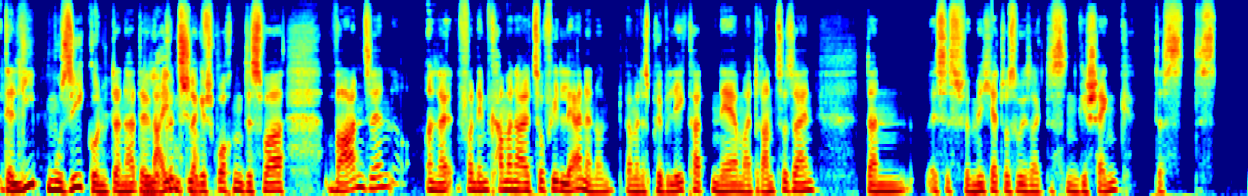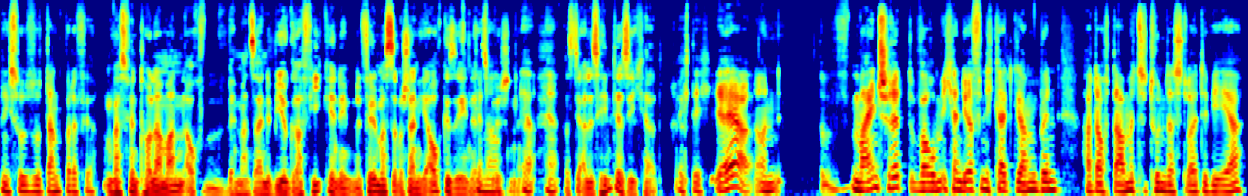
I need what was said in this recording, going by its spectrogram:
der liebt Musik und dann hat er über Künstler gesprochen, das war Wahnsinn und von dem kann man halt so viel lernen und wenn man das Privileg hat, näher mal dran zu sein, dann ist es für mich etwas, wo ich sage, das ist ein Geschenk, das, das bin ich so, so dankbar dafür. Was für ein toller Mann, auch wenn man seine Biografie kennt. Den Film hast du wahrscheinlich auch gesehen genau, inzwischen, ja, ja. was der alles hinter sich hat. Richtig, ja, ja. Und mein Schritt, warum ich an die Öffentlichkeit gegangen bin, hat auch damit zu tun, dass Leute wie er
